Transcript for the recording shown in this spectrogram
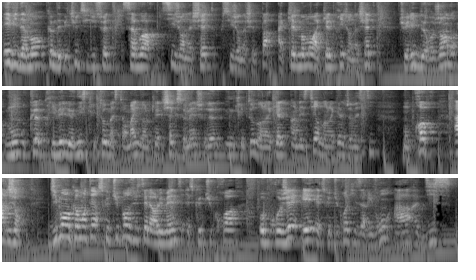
Évidemment, comme d'habitude, si tu souhaites savoir si j'en achète ou si j'en achète pas, à quel moment, à quel prix j'en achète, tu es libre de rejoindre mon club privé Leonis Crypto Mastermind dans lequel chaque semaine je te donne une crypto dans laquelle investir, dans laquelle j'investis mon propre argent. Dis-moi en commentaire ce que tu penses du Stellar Lumens, est-ce que tu crois au projet et est-ce que tu crois qu'ils arriveront à 10%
